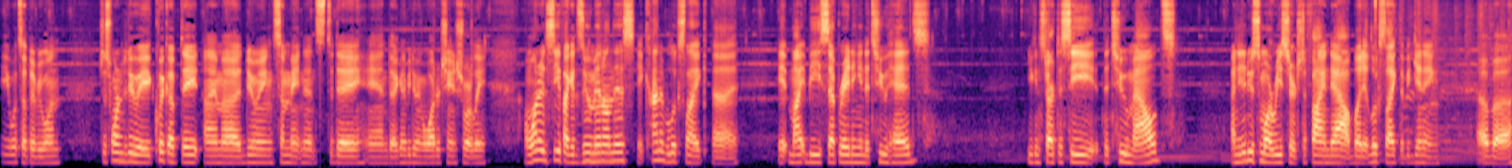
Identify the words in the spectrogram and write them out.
Hey, what's up, everyone? Just wanted to do a quick update. I'm uh, doing some maintenance today and uh, going to be doing a water change shortly. I wanted to see if I could zoom in on this. It kind of looks like uh, it might be separating into two heads. You can start to see the two mouths. I need to do some more research to find out, but it looks like the beginning of uh,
